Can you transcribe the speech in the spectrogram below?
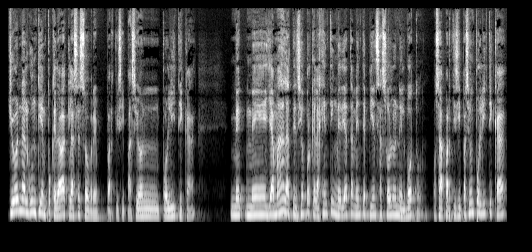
yo en algún tiempo que daba clases sobre participación política, me, me, llamaba la atención porque la gente inmediatamente piensa solo en el voto. O sea, participación política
